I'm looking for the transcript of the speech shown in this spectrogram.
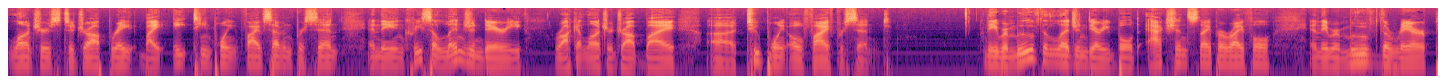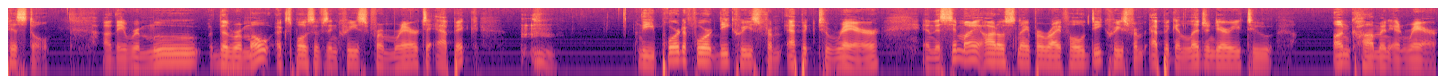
launchers to drop rate by 18.57%, and they increased a legendary rocket launcher drop by uh, 2.05%. They removed the legendary bolt action sniper rifle and they removed the rare pistol. Uh, they remove the remote explosives increased from rare to epic. the Port-a-Fort decreased from epic to rare, and the semi-auto sniper rifle decreased from epic and legendary to uncommon and rare.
